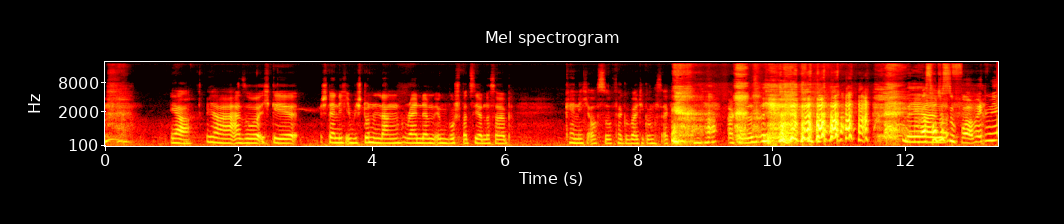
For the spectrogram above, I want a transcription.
ja, Ja, also ich gehe ständig irgendwie stundenlang random irgendwo spazieren, deshalb kenne ich auch so Vergewaltigungsecken. Okay, das nee, was also, hattest du vor mit mir?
